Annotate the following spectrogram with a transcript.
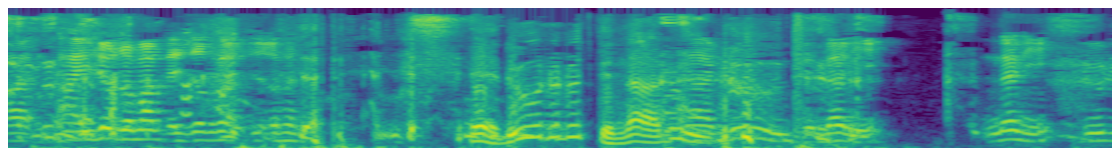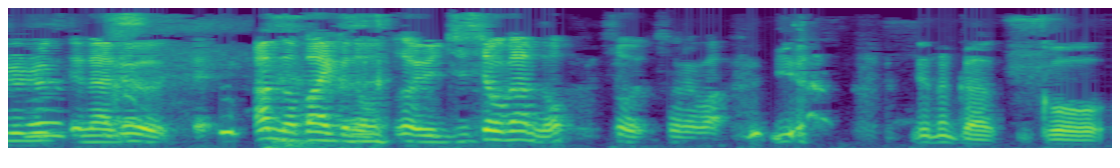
はい、はい、ちょっと待って、ちょっと待って、ちょっと待って。え、ルールルってなある。ルーって何何ルールルってなるって。あんのバイクの、そういう事象があんのそう、それは。いや、いや、なんか、こ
